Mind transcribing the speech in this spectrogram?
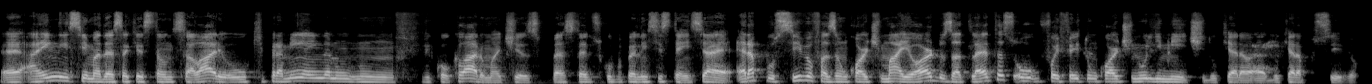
É, ainda em cima dessa questão de salário, o que para mim ainda não, não, ficou claro, Matias, peço até desculpa pela insistência, é: era possível fazer um corte maior dos atletas ou foi feito um corte no limite do que era, do que era possível?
